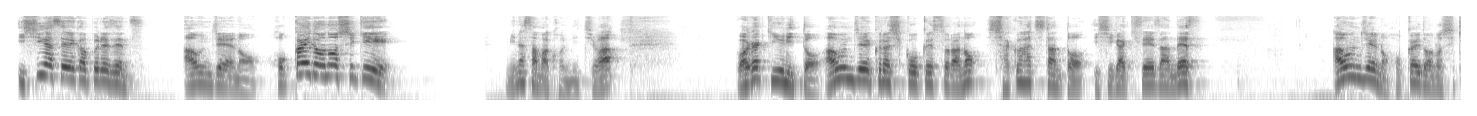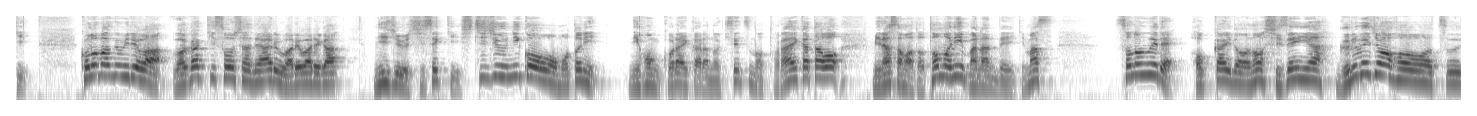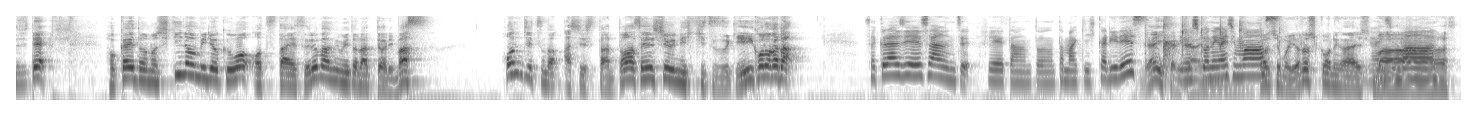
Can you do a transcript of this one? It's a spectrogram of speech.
石屋製菓プレゼンツ、アウンジェイの北海道の四季。皆様こんにちは。和楽器ユニット、アウンジェイクラシックオーケストラの尺八担当、石垣聖山です。アウンジェイの北海道の四季。この番組では和楽器奏者である我々が二十四節気七十二項をもとに日本古来からの季節の捉え方を皆様と共に学んでいきます。その上で北海道の自然やグルメ情報を通じて北海道の四季の魅力をお伝えする番組となっております。本日のアシスタントは先週に引き続きこの方桜 J サウンズ、フェイ担当の玉木ひかりです。よろしくお願いします。今週もよろしくお願いしま。す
